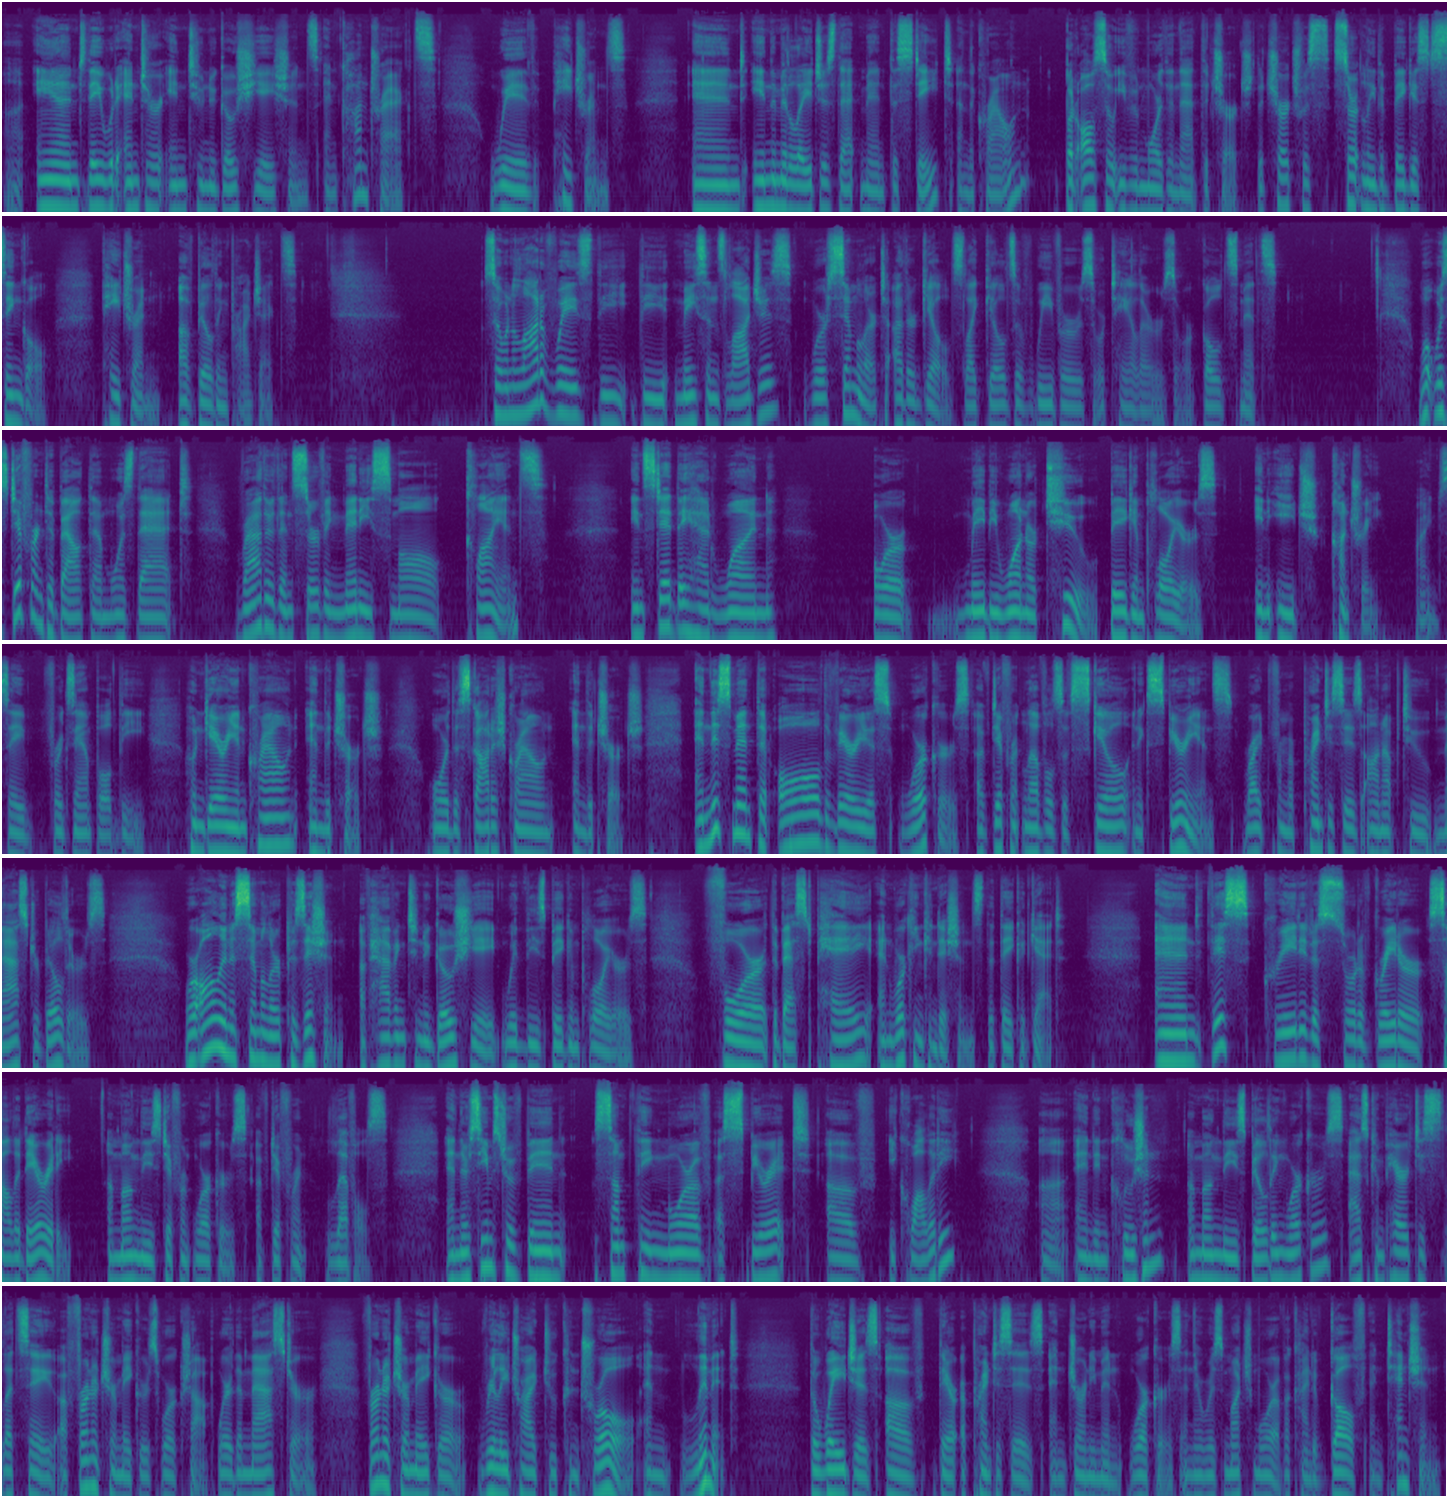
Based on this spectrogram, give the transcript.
Uh, and they would enter into negotiations and contracts with patrons. And in the Middle Ages, that meant the state and the crown, but also even more than that, the church. The church was certainly the biggest single patron of building projects. So, in a lot of ways, the, the Masons' lodges were similar to other guilds, like guilds of weavers or tailors or goldsmiths. What was different about them was that rather than serving many small clients, instead they had one or maybe one or two big employers in each country, right? Say, for example, the Hungarian crown and the church, or the Scottish crown and the church. And this meant that all the various workers of different levels of skill and experience, right from apprentices on up to master builders, were all in a similar position of having to negotiate with these big employers for the best pay and working conditions that they could get. And this created a sort of greater solidarity among these different workers of different levels. And there seems to have been something more of a spirit of equality uh, and inclusion among these building workers as compared to, let's say, a furniture maker's workshop where the master furniture maker really tried to control and limit the wages of their apprentices and journeyman workers. And there was much more of a kind of gulf and tension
